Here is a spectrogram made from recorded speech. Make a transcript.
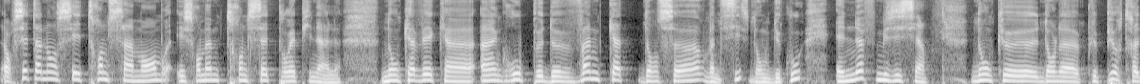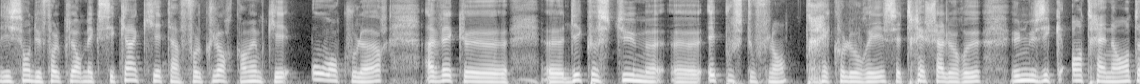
Alors, c'est annoncé 35 membres et seront même 37 pour Épinal. Donc, avec un, groupe de 24 danseurs, 26 donc du coup, et 9 musiciens. Donc, euh, dans la plus pure tradition du folklore mexicain, qui est un folklore quand même qui est en couleur, avec euh, euh, des costumes euh, époustouflants, très colorés, c'est très chaleureux, une musique entraînante.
